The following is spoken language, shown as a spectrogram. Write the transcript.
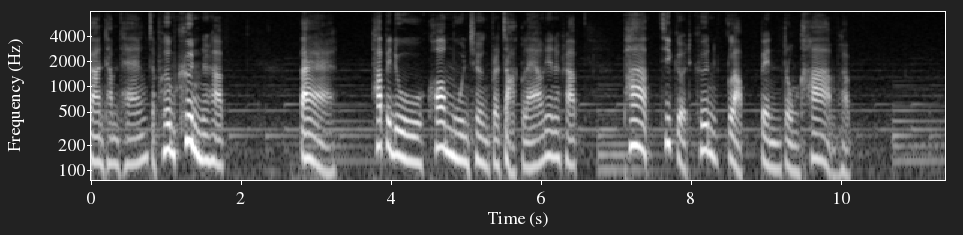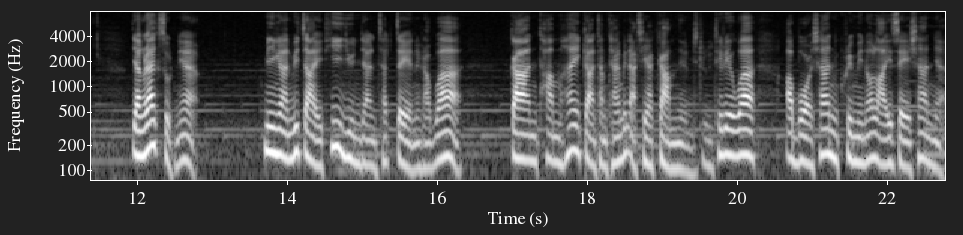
การทำแท้งจะเพิ่มขึ้นนะครับ แต่ถ้าไปดูข้อมูลเชิงประจักษ์แล้วเนี่ยนะครับ ภาพที่เกิดขึ้นกลับเป็นตรงข้ามครับ อย่างแรกสุดเนี่ยมีงานวิจัยที่ยืนยันชัดเจนนะครับว่า การทำให้การทำแท้งเป็นอาชญากรรมเนี่ยหรือที่เรียกว่า abortion criminalization เนี่ย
